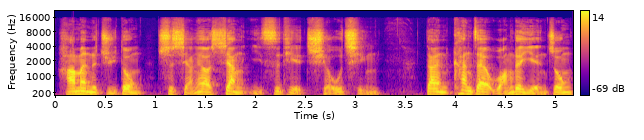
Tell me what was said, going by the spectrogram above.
哈曼的举动是想要向以斯帖求情，但看在王的眼中，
